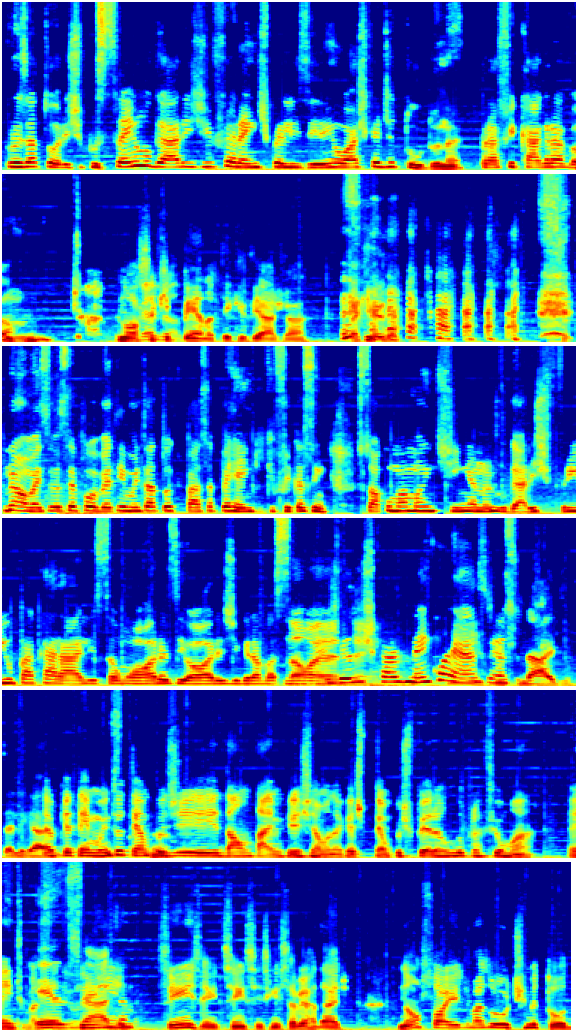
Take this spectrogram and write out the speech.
pros atores. Tipo, 100 lugares diferentes pra eles irem, eu acho que é de tudo, né? Pra ficar gravando. Uhum. Nossa, que pena ter que viajar. Não, mas se você for ver, tem muito ator que passa perrengue, que fica assim, só com uma mantinha nos lugares frios pra caralho. São horas e horas de gravação. Não, é, Às vezes tem. os caras nem conhecem Sim, a cidade, tá ligado? É porque tem muito tempo É. de downtime que eles chamam, né? Que é tipo tempo esperando pra filmar. É entre uma e. Exato. sim, Exatamente. sim, gente, sim, sim, sim, isso é verdade. Não só ele, mas o time todo.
